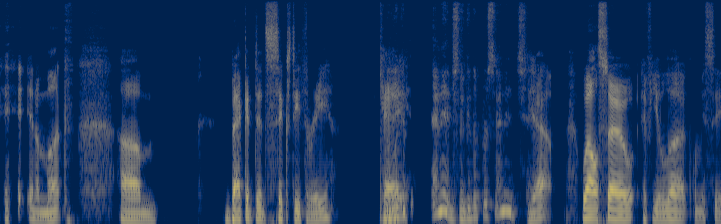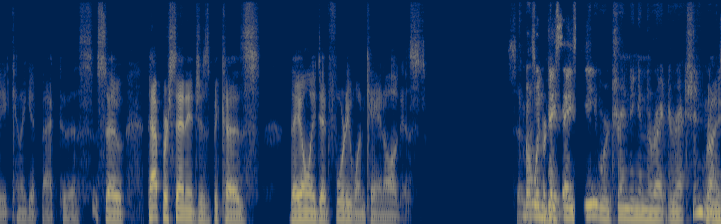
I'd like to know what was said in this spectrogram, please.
in a month. Um, Beckett did 63 k. Look at the percentage. Look at the percentage. Yeah. Well, so if you look, let me see. Can I get back to this? So that percentage is because they only did 41k in August. So but wouldn't pretty... they say, "See, we're trending in the right direction"? Right?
